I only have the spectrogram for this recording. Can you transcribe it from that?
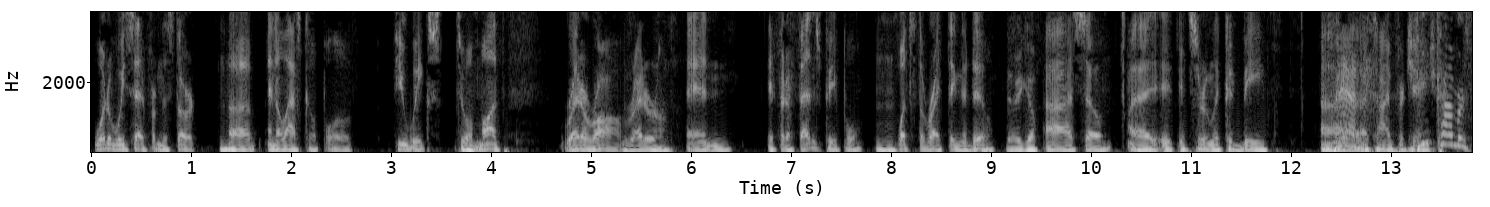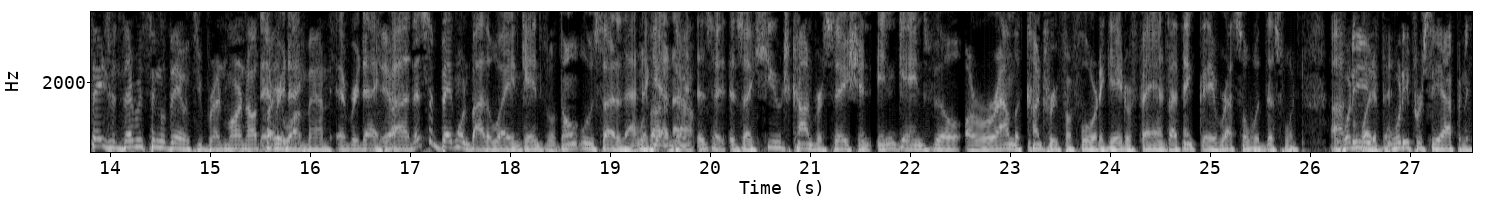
what have we said from the start mm-hmm. uh, in the last couple of few weeks to a month? Right or wrong? Right or wrong. And if it offends people, mm-hmm. what's the right thing to do? There you go. Uh, so uh, it, it certainly could be man, a time for change. Deep conversations every single day with you, Brent Martin. I'll tell every you day, what, man. Every day. Yep. Uh, this is a big one, by the way, in Gainesville. Don't lose sight of that. Without Again, I mean, it's, a, it's a huge conversation in Gainesville, around the country for Florida Gator fans. I think they wrestle with this one uh, what do you, a bit. What do you foresee happening?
